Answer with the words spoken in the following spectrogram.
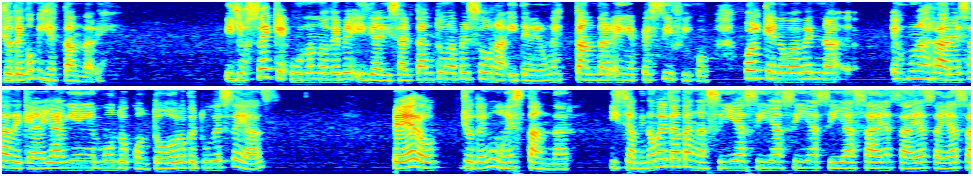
yo tengo mis estándares. Y yo sé que uno no debe idealizar tanto a una persona y tener un estándar en específico, porque no va a haber nada, es una rareza de que haya alguien en el mundo con todo lo que tú deseas, pero yo tengo un estándar. Y si a mí no me tratan así, así, así, así, así, así, así, así,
